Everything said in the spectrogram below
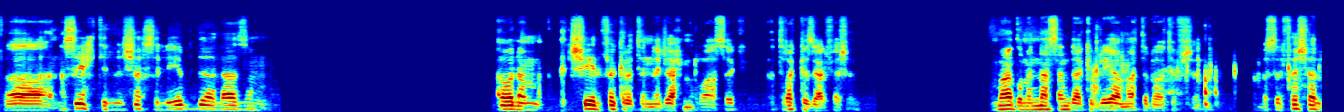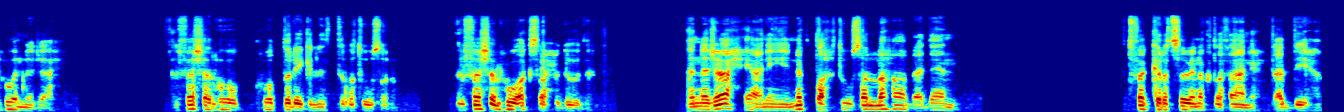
فنصيحتي للشخص اللي يبدأ لازم أولا تشيل فكرة النجاح من راسك تركز على الفشل. معظم الناس عندها كبرياء ما تبغى تفشل. بس الفشل هو النجاح. الفشل هو هو الطريق اللي انت تبغى توصله. الفشل هو أقصى حدودك. النجاح يعني نقطة توصل لها بعدين تفكر تسوي نقطة ثانية تعديها.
